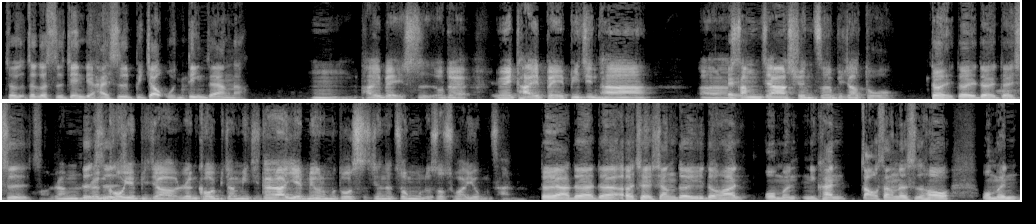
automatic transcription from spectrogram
这个这个时间点还是比较稳定这样的。嗯，台北市哦，对，因为台北毕竟它呃、欸、商家选择比较多。对对对对，是人人口也比较人口也比较密集，大家也没有那么多时间在中午的时候出来用餐。对啊对啊对啊，而且相对于的话。我们你看早上的时候，我们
